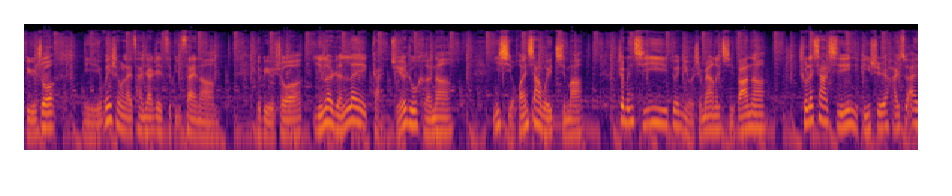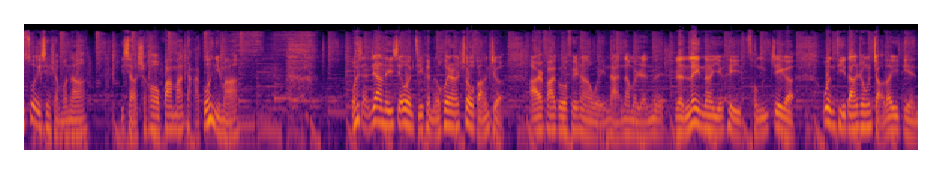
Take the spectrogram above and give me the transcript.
比如说，你为什么来参加这次比赛呢？又比如说，赢了人类感觉如何呢？你喜欢下围棋吗？这门棋艺对你有什么样的启发呢？除了下棋，你平时还最爱做一些什么呢？你小时候爸妈打过你吗？我想这样的一些问题可能会让受访者阿尔法狗非常的为难。那么人类人类呢，也可以从这个问题当中找到一点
